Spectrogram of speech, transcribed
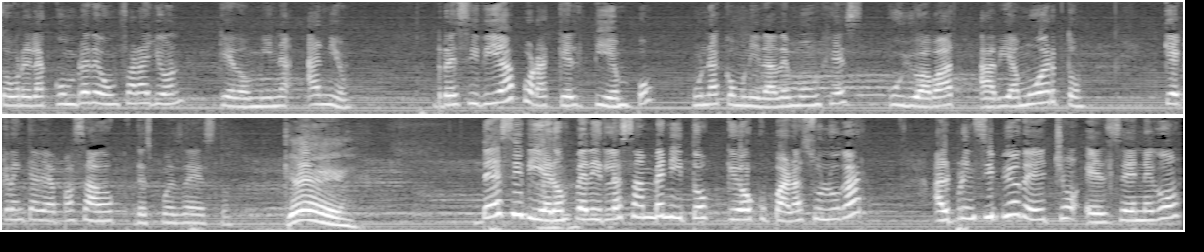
sobre la cumbre de un farallón que domina Anio. Residía por aquel tiempo una comunidad de monjes cuyo abad había muerto. ¿Qué creen que había pasado después de esto? ¿Qué? Decidieron pedirle a San Benito que ocupara su lugar. Al principio, de hecho, él se negó,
